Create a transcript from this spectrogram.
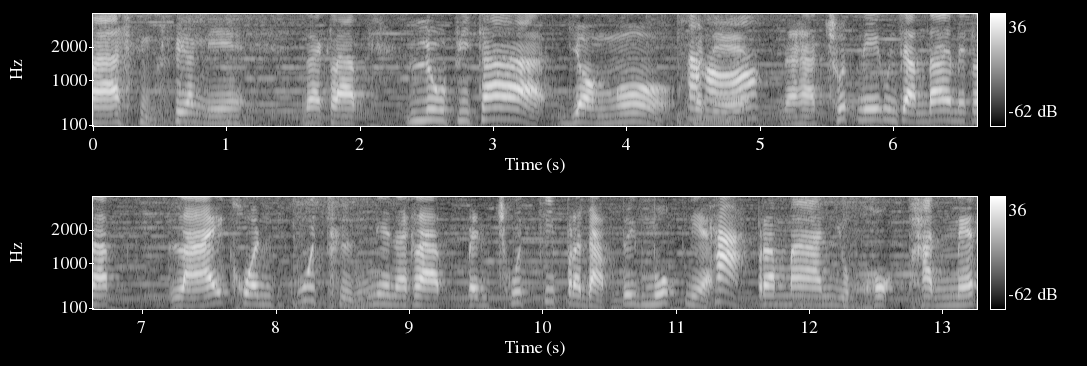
มาถึงเรื่องนี้นะครับลูพิต้ายองโง่คนนี้อ๋อนะฮะชุดนี้คุณจำได้ไหมครับ หลายคนพูดถึงเนี่ยนะครับเป็นชุดที่ประดับด้วยมุกเนี่ยค่ะประมาณอยู่ 6,000 เม็ด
